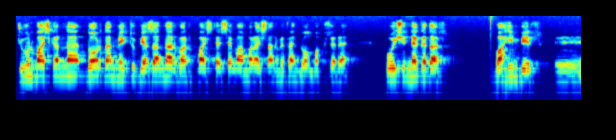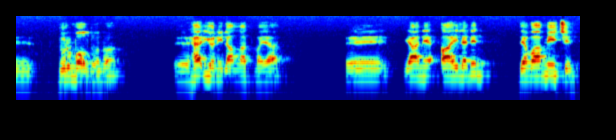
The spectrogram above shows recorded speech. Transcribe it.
Cumhurbaşkanına doğrudan mektup yazanlar var. Başta Sema Maraşlı hanımefendi olmak üzere. Bu işin ne kadar vahim bir e, durum olduğunu e, her yönüyle anlatmaya e, yani ailenin devamı için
